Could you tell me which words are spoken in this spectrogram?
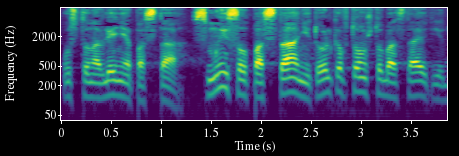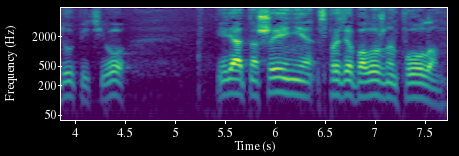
установления поста. Смысл поста не только в том, чтобы оставить еду, питье или отношения с противоположным полом.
